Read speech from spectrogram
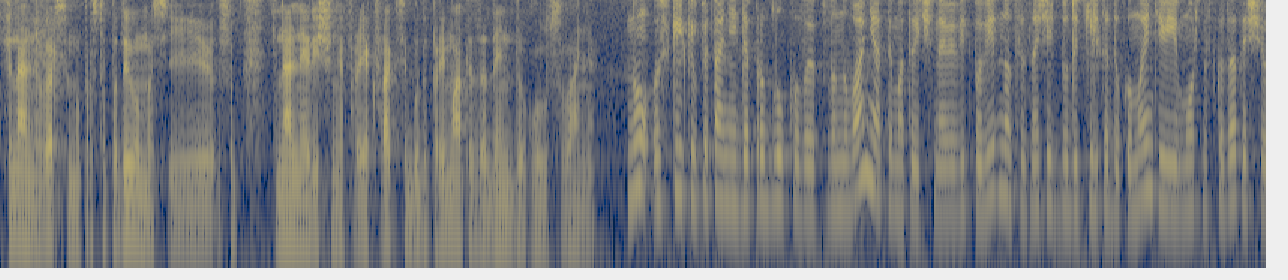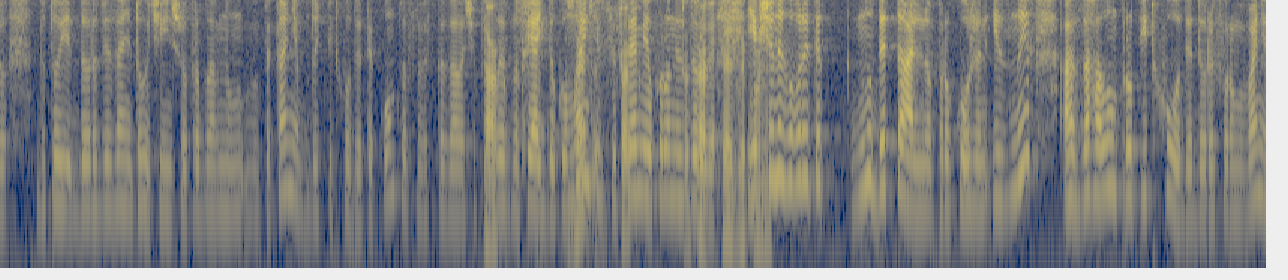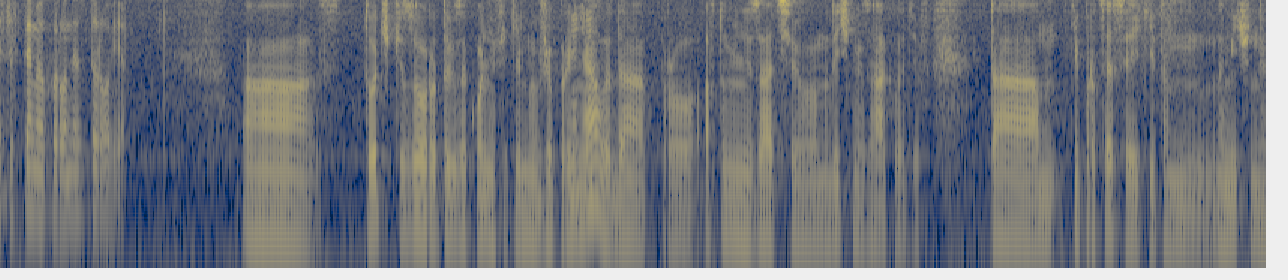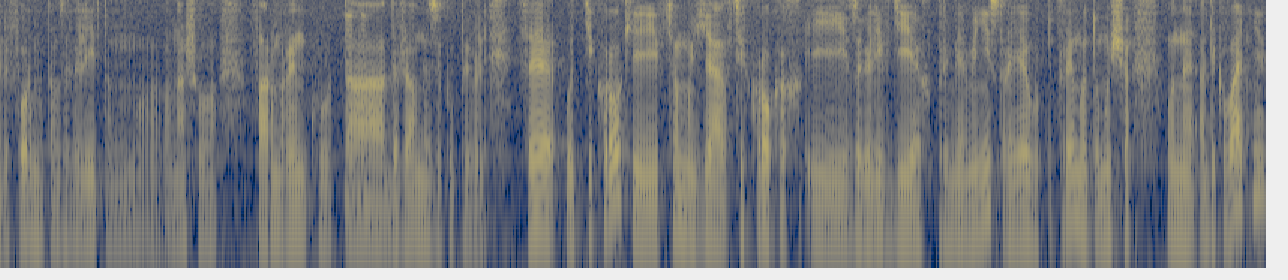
фінальну версію ми просто подивимось, і щоб фінальне рішення як фракція буде приймати за день до голосування. Ну, оскільки питання йде про блокове планування тематичне, відповідно, це значить будуть кілька документів, і можна сказати, що до тої до розв'язання того чи іншого проблемного питання будуть підходити комплексно. Ви сказали, що приблизно 5 документів Знаєте, в системі так, охорони здоров'я. Так. Якщо не говорити ну детально про кожен із них, а загалом про підходи до реформування системи охорони здоров'я. А, З точки зору тих законів, які ми вже прийняли, да, про автоматизацію медичних закладів та ті процеси, які там намічені реформи, там взагалі там нашого фармринку та державних закупівель. Це от ті кроки, і в цьому я в цих кроках і взагалі в діях прем'єр-міністра я його підтримую, тому що вони адекватні.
